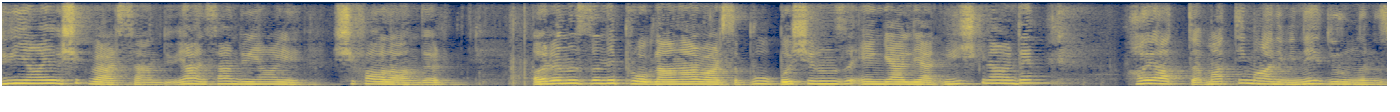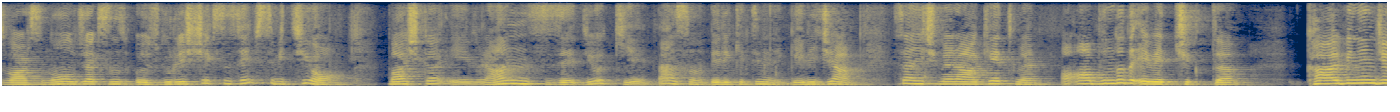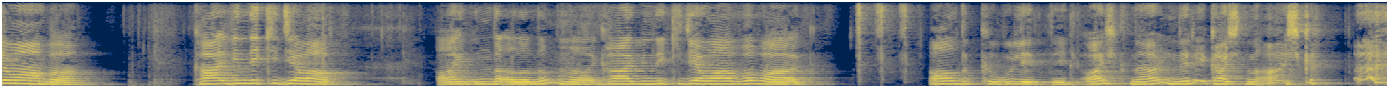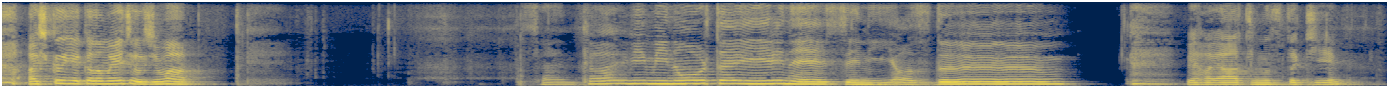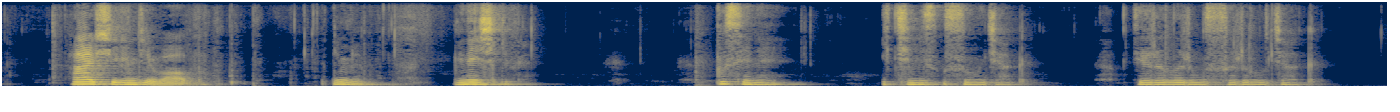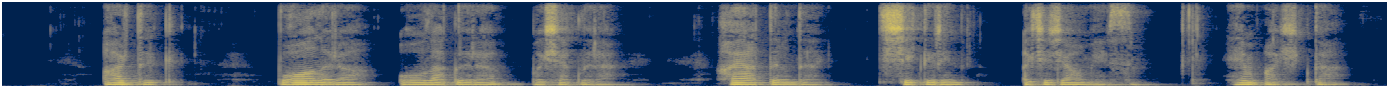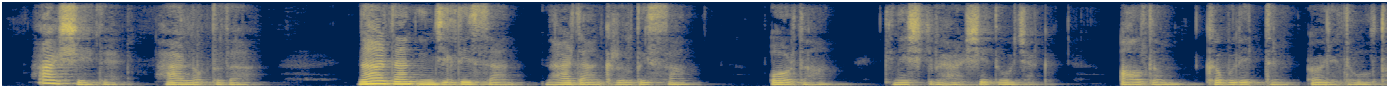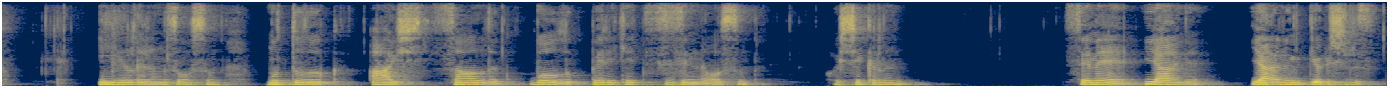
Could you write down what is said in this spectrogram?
Dünyaya ışık versen diyor. Yani sen dünyayı şifalandır. Aranızda ne problemler varsa bu başarınızı engelleyen ilişkilerde hayatta maddi manevi ne durumlarınız varsa ne olacaksınız özgürleşeceksiniz hepsi bitiyor. Başka evren size diyor ki ben sana bereketimle geleceğim. Sen hiç merak etme. Aa bunda da evet çıktı. Kalbinin cevabı. Kalbindeki cevap. Ay bunu da alalım mı? Kalbindeki cevaba bak. Aldık kabul ettik. Aşk nerede? Nereye kaçtın aşk? Aşkı yakalamaya çalışıyorum ha. Sen kalbimin orta yerine seni yazdım. Ve hayatımızdaki her şeyin cevabı. Değil mi? Güneş gibi. Bu sene içimiz ısınacak. Yaralarımız sarılacak. Artık boğalara, oğlaklara, başaklara hayatlarında çiçeklerin açacağı mevsim. Hem aşkta, her şeyde, her noktada. Nereden incildiysen, nereden kırıldıysan orada güneş gibi her şey doğacak. Aldım, kabul ettim, öyle de oldu. İyi yıllarınız olsun. Mutluluk, aşk, sağlık, bolluk, bereket sizinle olsun. Hoşçakalın. Seneye yani yarın görüşürüz.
